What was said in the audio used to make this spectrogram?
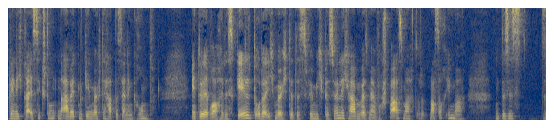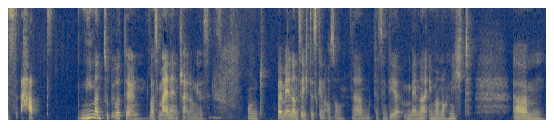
wenn ich 30 Stunden arbeiten gehen möchte, hat das einen Grund entweder brauche ich das Geld oder ich möchte das für mich persönlich haben, weil es mir einfach Spaß macht oder was auch immer. Und das ist, das hat niemand zu beurteilen, was meine Entscheidung ist. Und bei Männern sehe ich das genauso. Ja, da sind die Männer immer noch nicht ähm,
